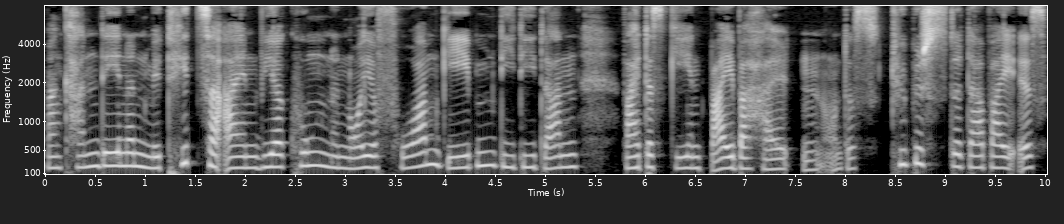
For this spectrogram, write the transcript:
man kann denen mit Hitzeeinwirkung eine neue Form geben, die die dann weitestgehend beibehalten. Und das Typischste dabei ist,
